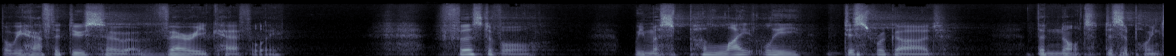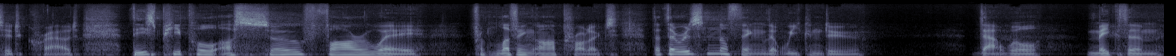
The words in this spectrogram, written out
but we have to do so very carefully. First of all, we must politely disregard the not disappointed crowd. These people are so far away from loving our product that there is nothing that we can do that will make them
